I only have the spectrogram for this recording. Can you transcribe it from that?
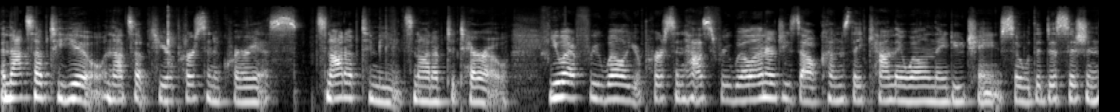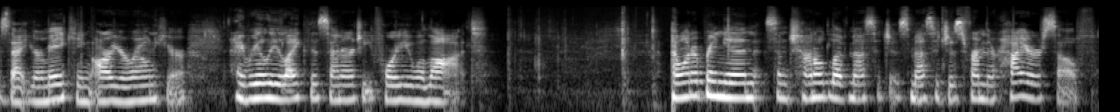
And that's up to you, and that's up to your person, Aquarius. It's not up to me, it's not up to tarot. You have free will, your person has free will. Energies, outcomes, they can, they will, and they do change. So the decisions that you're making are your own here. I really like this energy for you a lot. I want to bring in some channeled love messages, messages from their higher self,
